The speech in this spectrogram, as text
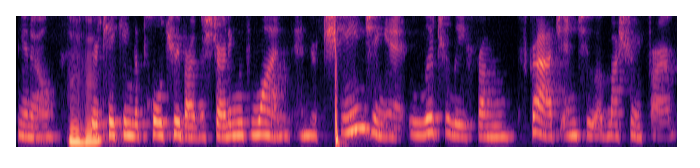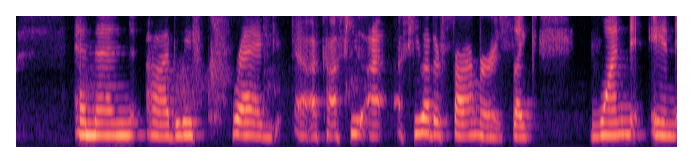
you know mm-hmm. they're taking the poultry barn they're starting with one and they're changing it literally from scratch into a mushroom farm. And then uh, i believe craig uh, a few uh, a few other farmers like one in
